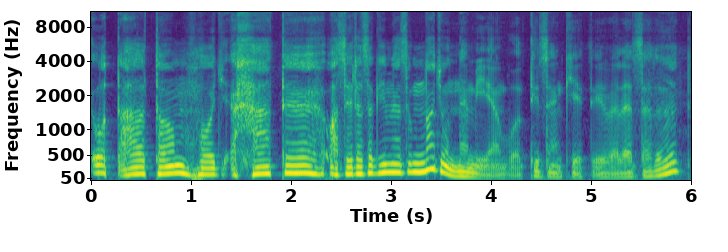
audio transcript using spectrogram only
ott álltam, hogy hát eh, azért ez a gimnázium nagyon nem ilyen volt 12 évvel ezelőtt,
